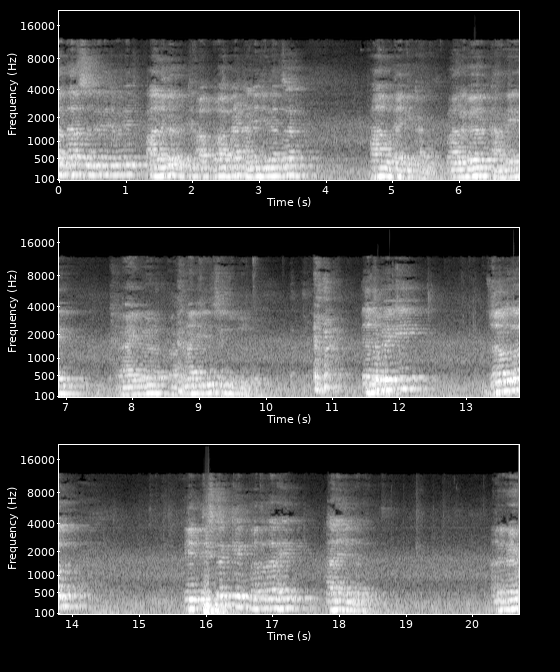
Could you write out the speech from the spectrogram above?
मतदारसंघ त्याच्यामध्ये पालघर म्हणजे आपल्या ठाणे जिल्ह्याचा हा होता ठिकाण. पालघर ठाणे रायगड रत्नागिरी सिंधुदुर्ग. त्याच्यापैकी जवळजवळ तेहतीस टक्के मतदार हे ठाणे जिल्ह्यात आणि नवी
